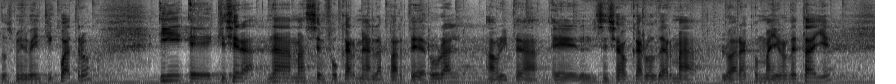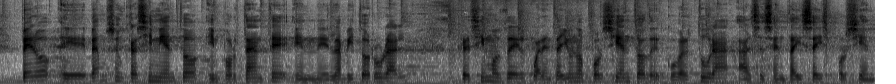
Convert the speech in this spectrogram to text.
2024 y eh, quisiera nada más enfocarme a la parte rural. Ahorita el licenciado Carlos Derma lo hará con mayor detalle, pero eh, vemos un crecimiento importante en el ámbito rural. Crecimos del 41% de cobertura al 66%.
